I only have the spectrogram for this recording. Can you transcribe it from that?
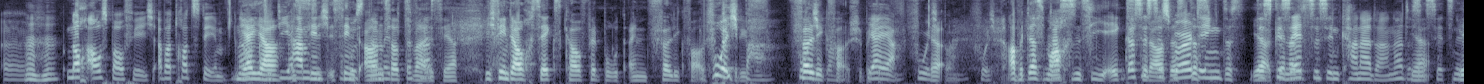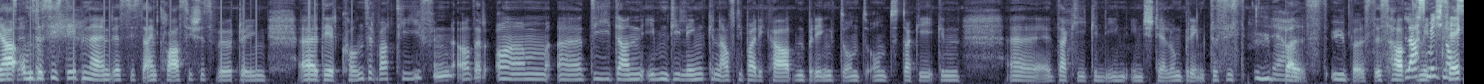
Äh, mhm. noch ausbaufähig, aber trotzdem. Ne? Ja, ja, also die haben sind, sich sind ansatzweise, ja. Ich finde auch Sexkaufverbot ein völlig falscher Furchtbar. Begriff. Völlig falsche Begriff. Ja, ja, furchtbar, ja. furchtbar. Aber das machen das, sie extra. Das ist das, Wording das, das, ja, des genau, Gesetzes in Kanada. Ne? Das ja. ist jetzt eine ja, und das ist eben ein, das ist ein klassisches Wording äh, der Konservativen, oder? Ähm, äh, die dann eben die Linken auf die Barrikaden bringt und, und dagegen, äh, dagegen in, in Stellung bringt. Das ist übelst, übelst. Es hat Lass mit Sex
